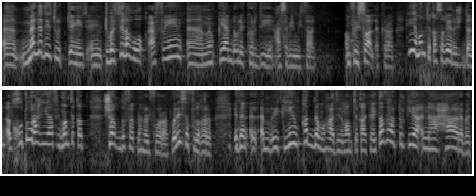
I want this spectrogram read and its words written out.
آه، ما الذي يعني تمثله عفرين من قيام دولة كردية على سبيل المثال؟ انفصال الأكراد. هي منطقة صغيرة جدا. الخطورة هي في منطقة شرق ضفة نهر الفرات وليس في الغرب. إذا الأمريكيين قدموا هذه المنطقة كي تظهر تركيا أنها حاربت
